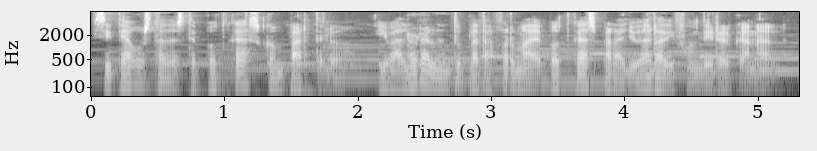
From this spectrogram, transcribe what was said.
Si te ha gustado este podcast, compártelo y valóralo en tu plataforma de podcast para ayudar a difundir el canal.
